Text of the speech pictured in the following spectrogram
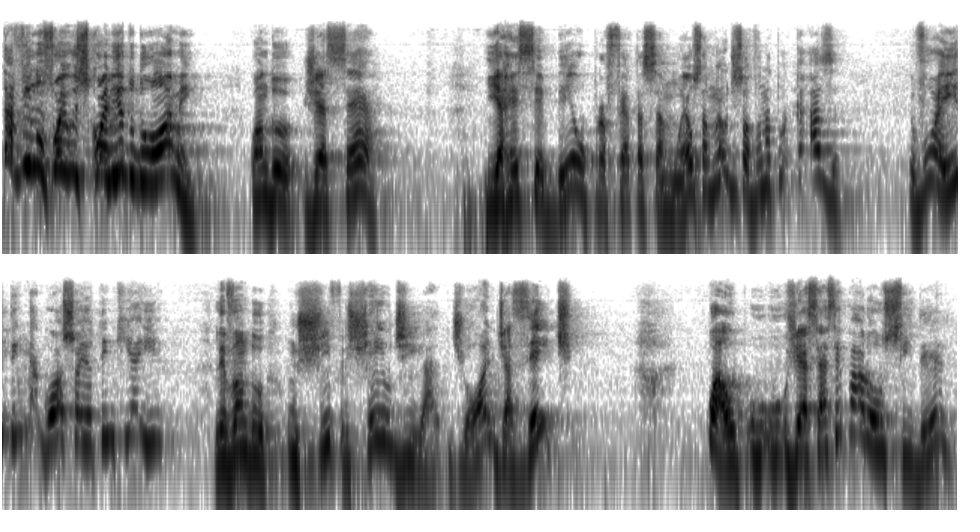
Davi não foi o escolhido do homem. Quando Jessé ia receber o profeta Samuel, Samuel disse: "Eu vou na tua casa. Eu vou aí, tem um negócio aí, eu tenho que ir aí." Levando um chifre cheio de, de óleo, de azeite. Uau, o, o, o Jessé separou os filhos dele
